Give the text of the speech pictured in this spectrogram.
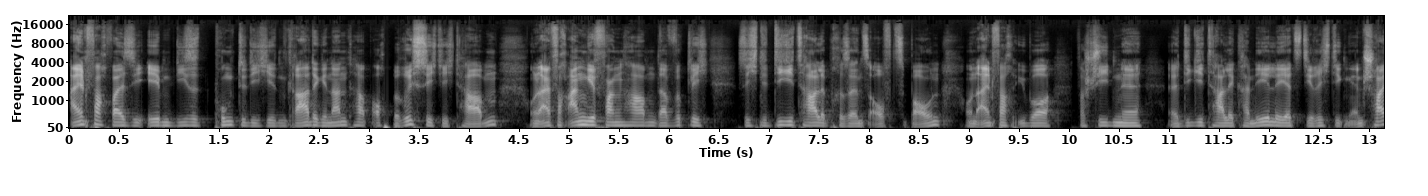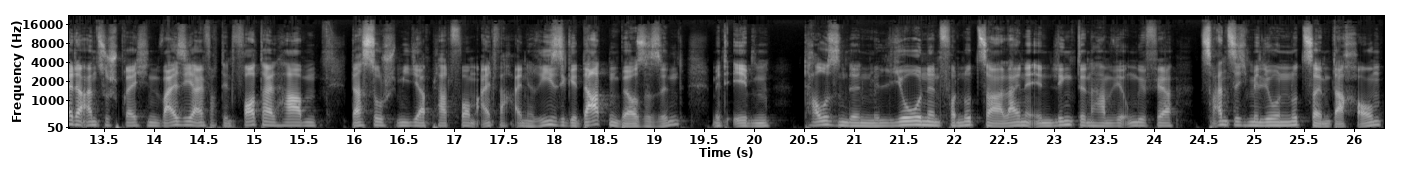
einfach weil sie eben diese Punkte, die ich Ihnen gerade genannt habe, auch berücksichtigt haben und einfach angefangen haben, da wirklich sich eine digitale Präsenz aufzubauen und einfach über verschiedene äh, digitale Kanäle jetzt die richtigen Entscheider anzusprechen, weil sie einfach den Vorteil haben, dass Social Media Plattformen einfach eine riesige Datenbörse sind mit eben Tausenden, Millionen von Nutzer. Alleine in LinkedIn haben wir ungefähr 20 Millionen Nutzer im Dachraum,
